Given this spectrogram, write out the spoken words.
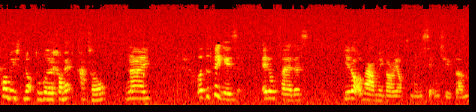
promise not to work on it at all. No. Well, the thing is, in all fairness, you're not around me very often when you sit and chew gum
